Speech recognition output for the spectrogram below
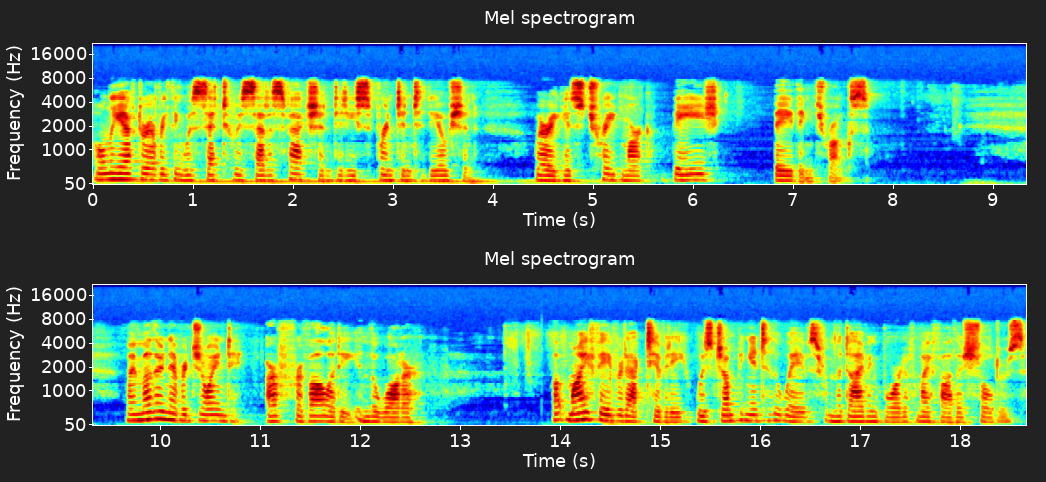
Only after everything was set to his satisfaction did he sprint into the ocean, wearing his trademark beige bathing trunks. My mother never joined our frivolity in the water, but my favorite activity was jumping into the waves from the diving board of my father's shoulders.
